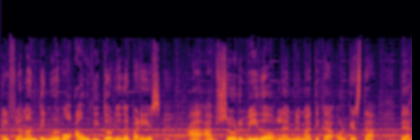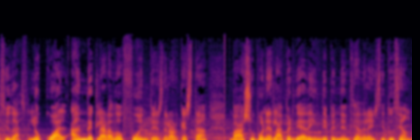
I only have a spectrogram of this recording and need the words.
El flamante nuevo auditorio de París ha absorbido la emblemática orquesta de la ciudad, lo cual han declarado fuentes de la orquesta va a suponer la pérdida de independencia de la institución.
